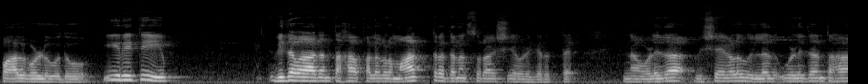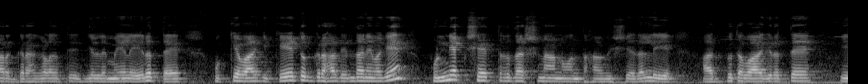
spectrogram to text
ಪಾಲ್ಗೊಳ್ಳುವುದು. ಈ ರೀತಿ ವಿಧವಾದಂತಹ ಫಲಗಳು ಮಾತ್ರ ಧನಸ್ಸು ರಾಶಿಯವರಿಗಿರುತ್ತೆ. ಇನ್ನು ಉಳಿದ ವಿಷಯಗಳು ಇಲ್ಲದ ಉಳಿದಂತಹ ಗ್ರಹಗಳ ಮೇಲೆ ಇರುತ್ತೆ. ಮುಖ್ಯವಾಗಿ ಕೇತು ಗ್ರಹದಿಂದ ನಿಮಗೆ ಪುಣ್ಯಕ್ಷೇತ್ರ ದರ್ಶನ ಅನ್ನುವಂತಹ ವಿಷಯದಲ್ಲಿ ಅದ್ಭುತವಾಗಿರುತ್ತೆ. ಈ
